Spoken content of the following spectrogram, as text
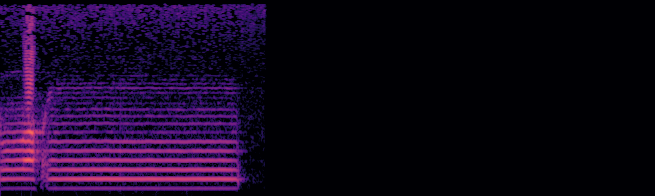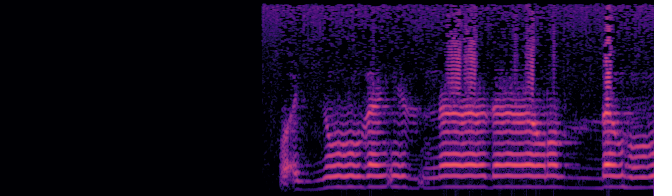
الرحيم. وأيوب إذ نادى ربه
